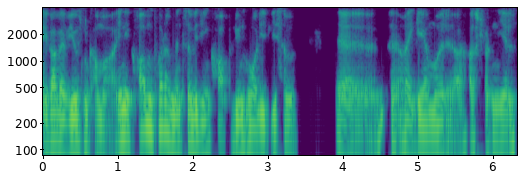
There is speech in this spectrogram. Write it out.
det kan godt være, at virusen kommer ind i kroppen på dig, men så vil din krop lynhurtigt ligesom øh, øh, reagere mod det og, og slå den ihjel.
